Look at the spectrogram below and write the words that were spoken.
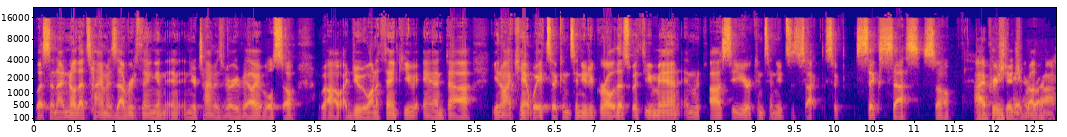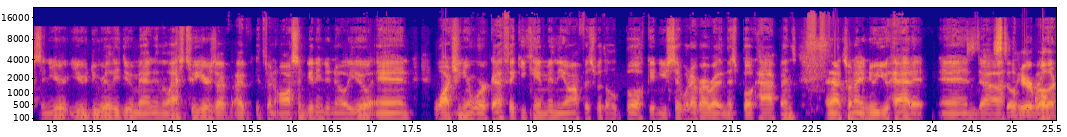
Listen, I know that time is everything, and, and, and your time is very valuable. So uh, I do want to thank you, and uh, you know, I can't wait to continue to grow this with you, man, and uh, see your continued success. So I appreciate, appreciate you, brother. Austin. you you do really do, man. In the last two years, I've, I've it's been awesome getting to know you and watching your work ethic. You came in the office with a book, and you said, "Whatever I write in this book happens," and that's when I knew you had it. And uh, still here, brother.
